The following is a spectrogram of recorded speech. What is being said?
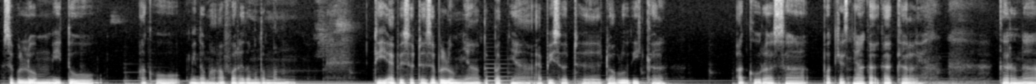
Sebelum itu aku minta maaf pada teman-teman. Di episode sebelumnya tepatnya episode 23 aku rasa podcastnya agak gagal ya. Karena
